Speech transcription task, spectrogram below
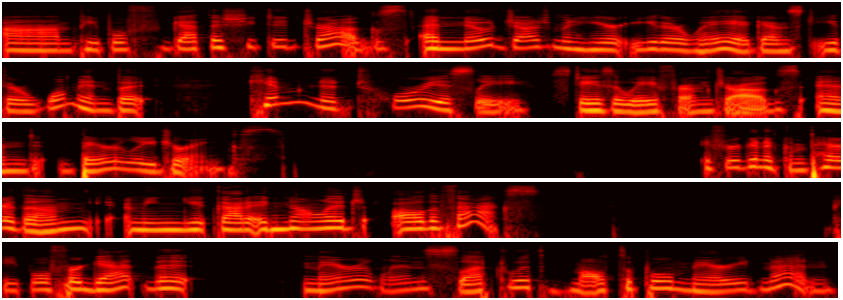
Um, people forget that she did drugs, and no judgment here either way against either woman, but Kim notoriously stays away from drugs and barely drinks. If you're going to compare them, I mean, you got to acknowledge all the facts. People forget that Marilyn slept with multiple married men.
